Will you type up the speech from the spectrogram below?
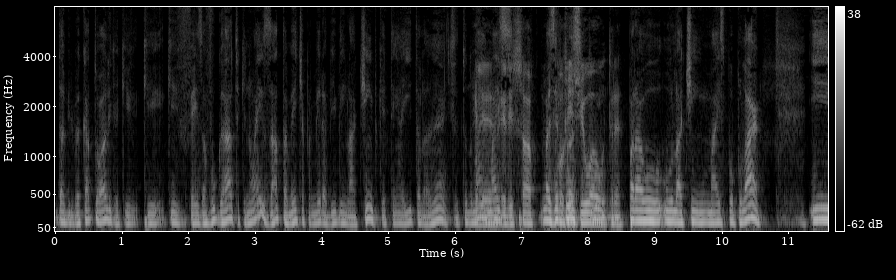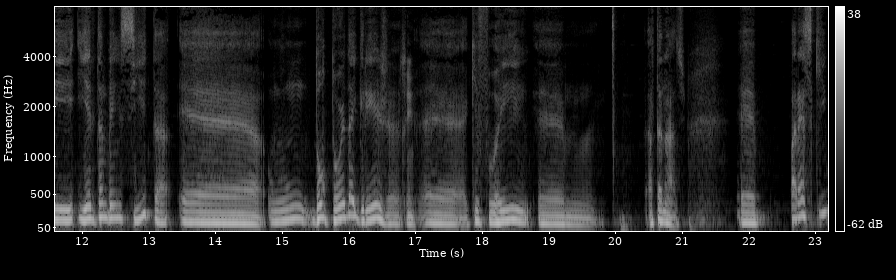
da Bíblia Católica, que, que, que, fez a Vulgata, que não é exatamente a primeira Bíblia em latim, porque tem a Ítala antes e tudo mais. Ele, mas, ele só mas ele corrigiu a outra. Para o, o, latim mais popular. E, e ele também cita é, um doutor da igreja, é, que foi é, Atanásio. É, parece que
